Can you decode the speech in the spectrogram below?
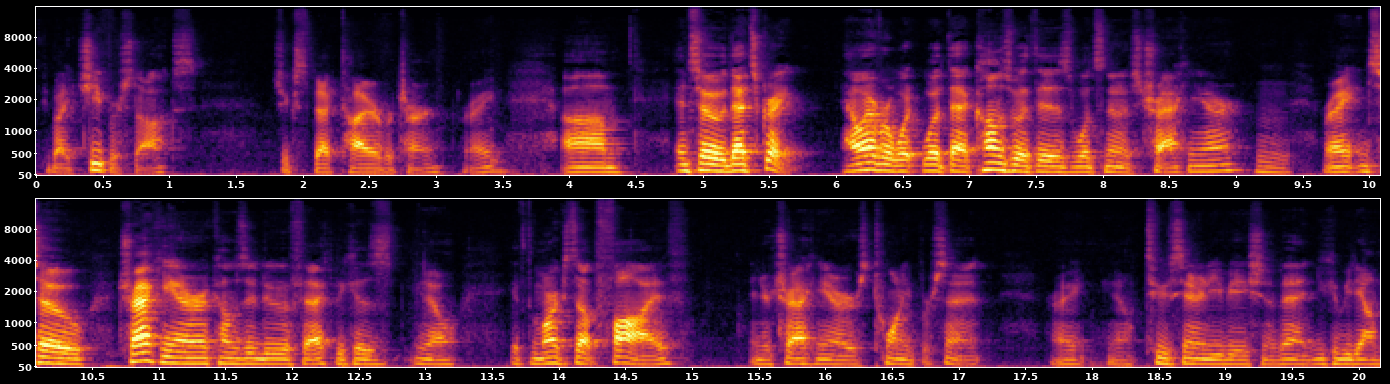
if you buy cheaper stocks, you expect higher return, right? Um, and so that's great. However, what, what that comes with is what's known as tracking error, Mm. right? And so tracking error comes into effect because, you know, if the market's up five and your tracking error is 20%, right? You know, two standard deviation event, you could be down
